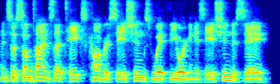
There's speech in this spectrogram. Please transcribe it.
And so sometimes that takes conversations with the organization to say,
